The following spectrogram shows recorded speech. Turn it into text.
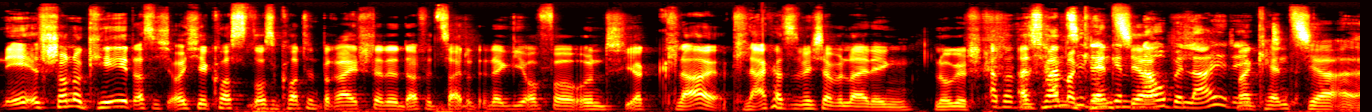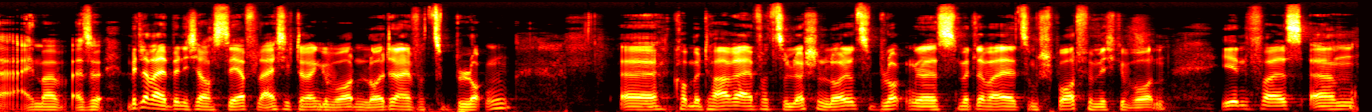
nee, ist schon okay, dass ich euch hier kostenlosen Content bereitstelle, dafür Zeit und Energie opfer und ja, klar, klar kannst du mich da beleidigen, logisch. Aber was also, ich haben man sie denn genau ja, beleidigt? Man kennt's ja äh, einmal, also mittlerweile bin ich auch sehr fleißig daran geworden, Leute einfach zu blocken. Äh, Kommentare einfach zu löschen, Leute zu blocken, das ist mittlerweile zum Sport für mich geworden. Jedenfalls, ähm,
